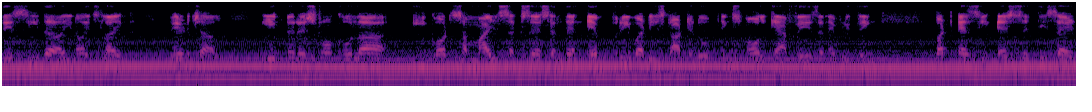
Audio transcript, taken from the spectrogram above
they see the you know it's like bhed chal ek restaurant he got some mild success and then everybody started opening small cafes and everything. But as he as Siddhi said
